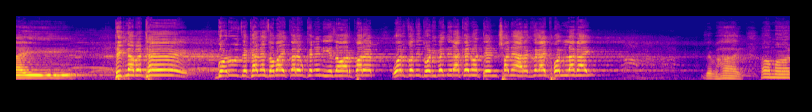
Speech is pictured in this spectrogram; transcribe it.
নাই। ঠিক না বেঠে? গরু যেখানে জবাই করে, ওখানে নিয়ে যাওয়ার পরে ওর যদি দড়ি বেঁধে রাখেন ও টেনশনে আরেক জায়গায় ফোন লাগাই যে ভাই আমার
